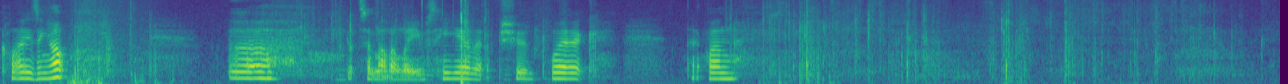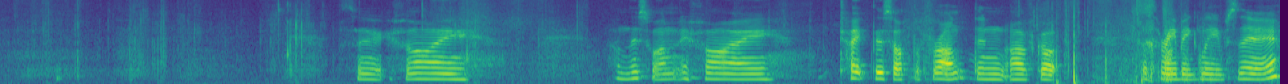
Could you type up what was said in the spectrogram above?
closing up. Uh, got some other leaves here that should work. That one. So if I on this one if I take this off the front, then I've got the three big leaves there.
